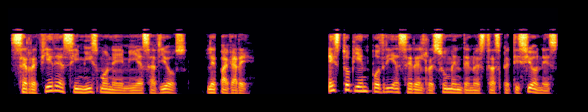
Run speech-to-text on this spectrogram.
se refiere a sí mismo Nehemías a Dios, le pagaré. Esto bien podría ser el resumen de nuestras peticiones,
